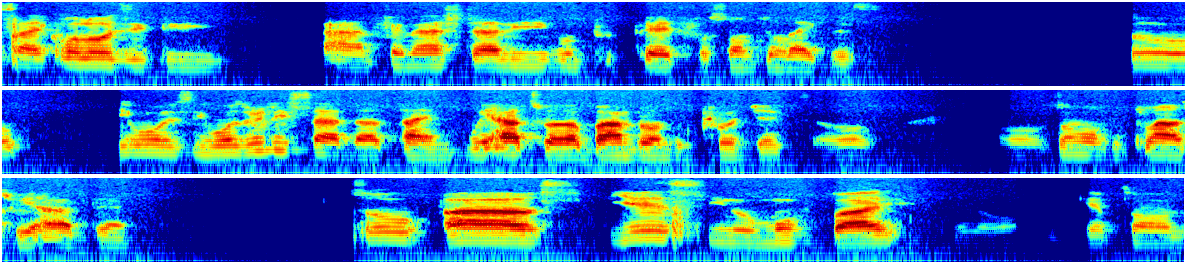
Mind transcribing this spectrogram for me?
psychologically, and financially even prepared for something like this. So it was it was really sad that time. We had to abandon the project or, or some of the plans we had then. So uh yes, you know, moved by, you know, we kept on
